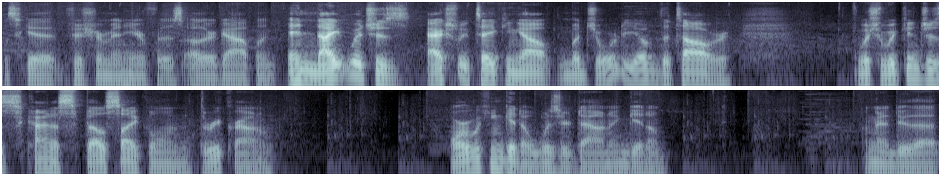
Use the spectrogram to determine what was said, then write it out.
Let's get Fisherman here for this other Goblin. And Night Witch is actually taking out majority of the tower. Which we can just kind of spell cycle and three crown him. Or we can get a wizard down and get him. I'm going to do that.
